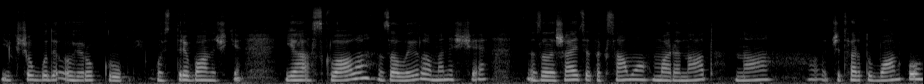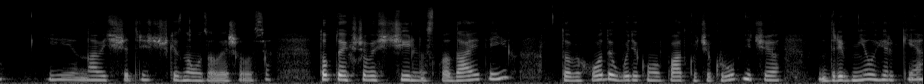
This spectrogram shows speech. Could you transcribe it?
якщо буде огірок крупний. Ось три баночки я склала, залила, в мене ще залишається так само маринад на четверту банку, і навіть ще трішечки знову залишилося. Тобто, якщо ви щільно складаєте їх, то виходить в будь-якому випадку чи крупні, чи дрібні огірки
